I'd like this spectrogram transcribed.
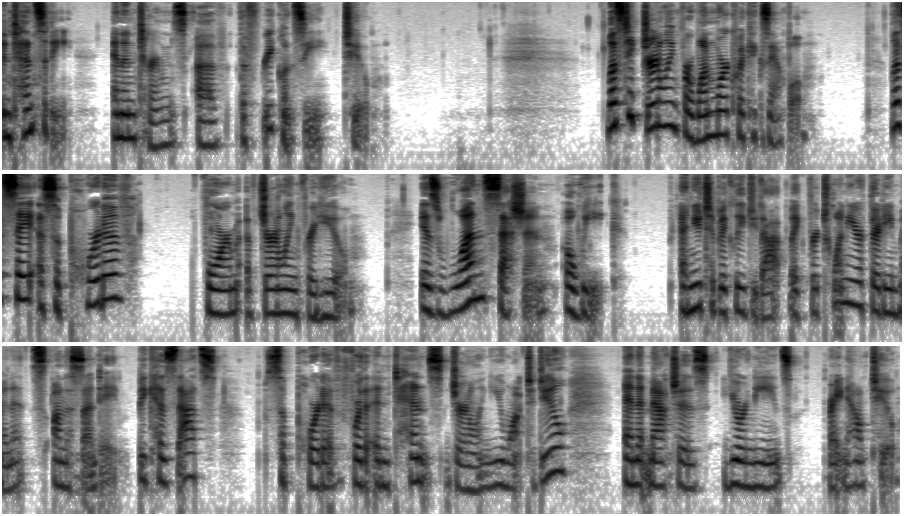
intensity, and in terms of the frequency too. Let's take journaling for one more quick example. Let's say a supportive form of journaling for you is one session a week. And you typically do that like for 20 or 30 minutes on a Sunday because that's supportive for the intense journaling you want to do and it matches your needs right now too.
